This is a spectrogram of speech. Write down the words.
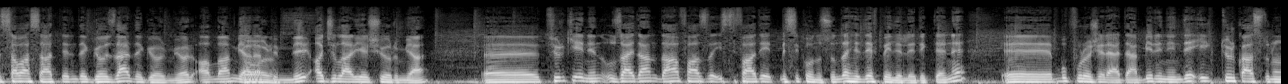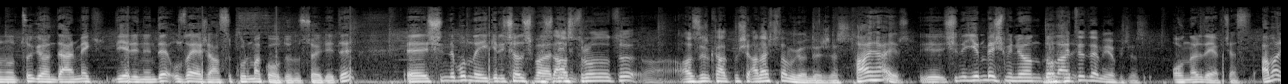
Sabah saatlerinde gözler de görmüyor. Allah'ım ya. Rabbim ne acılar yaşıyorum ya. Ee, Türkiye'nin uzaydan daha fazla istifade etmesi konusunda hedef belirlediklerini e, bu projelerden birinin de ilk Türk astronotu göndermek diğerinin de uzay ajansı kurmak olduğunu söyledi. Ee, şimdi bununla ilgili çalışmalar Biz astronotu hazır kalkmış araçla mı göndereceğiz? Hayır hayır. Ee, şimdi 25 milyon dolar Roketi de mi yapacağız? Onları da yapacağız. Ama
